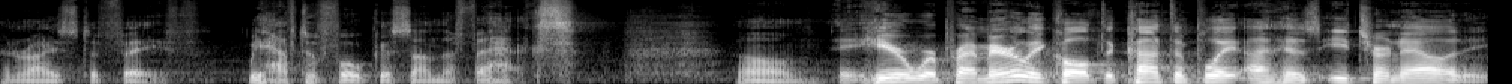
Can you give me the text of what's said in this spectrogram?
and rise to faith. We have to focus on the facts. Um, here, we're primarily called to contemplate on his eternality.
